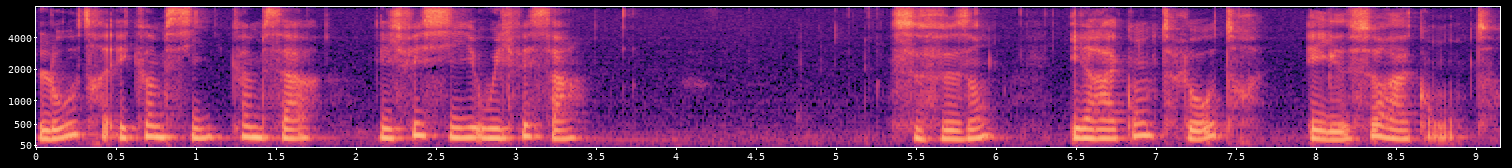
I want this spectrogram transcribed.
L'autre est comme ci, comme ça, il fait ci ou il fait ça. Ce faisant, il raconte l'autre et il se raconte.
